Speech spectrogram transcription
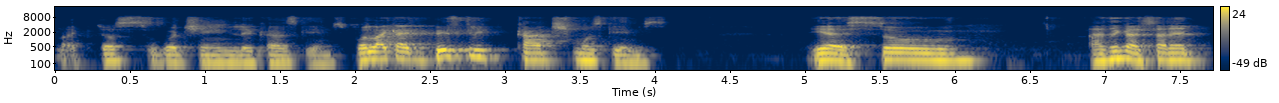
like just watching Lakers games. But like I basically catch most games. Yes, so I think I started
